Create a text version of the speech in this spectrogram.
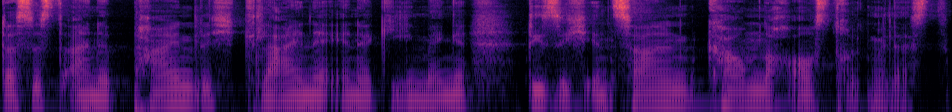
das ist eine peinlich kleine Energiemenge, die sich in Zahlen kaum noch ausdrücken lässt.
